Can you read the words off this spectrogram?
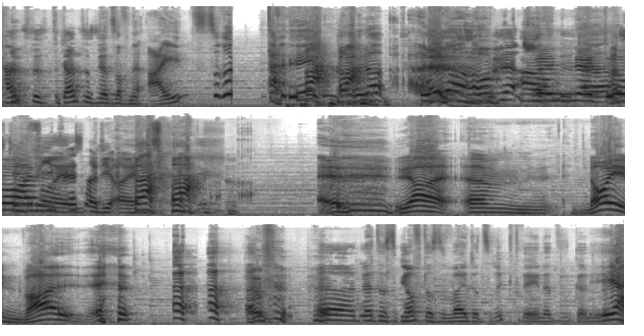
kannst du, du kannst es jetzt auf eine 1 zurückdrehen? oder, oder auf eine 8? Eine klingt viel neun. besser, die Eins. Ja, ähm. 9 war. Ah, du hättest gehofft, dass du weiter zurückdrehen hättest ja,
